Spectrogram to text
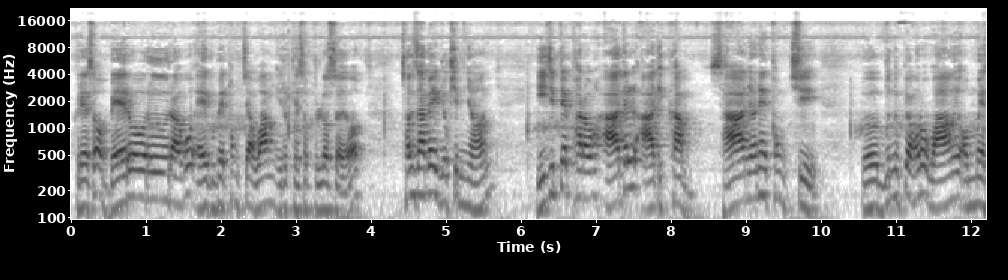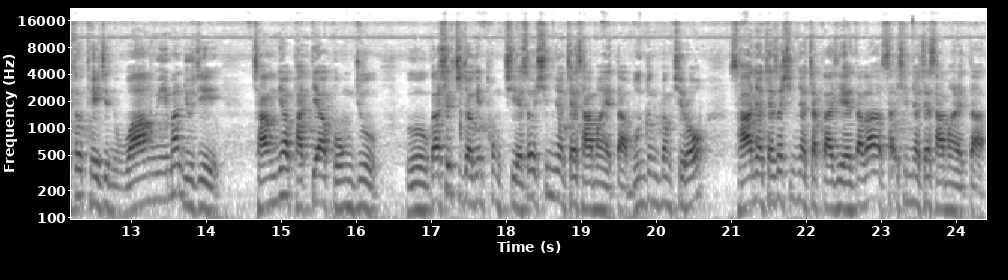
그래서 메로르라고 애굽의 통치자 왕 이렇게 해서 불렀어요. 1460년 이집트 파라왕 아들 아디캄 4년의 통치 어, 문득병으로 왕의 업무에서 퇴진, 왕위만 유지, 장녀 바티아 공주가 실질적인 통치에서 10년째 사망했다. 문둥병치로 4년째에서 10년차까지 했다가 10년째 사망을 했다.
